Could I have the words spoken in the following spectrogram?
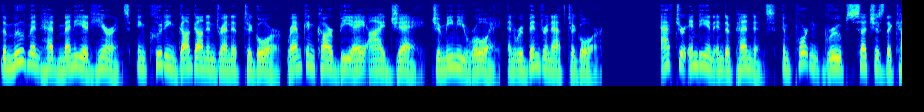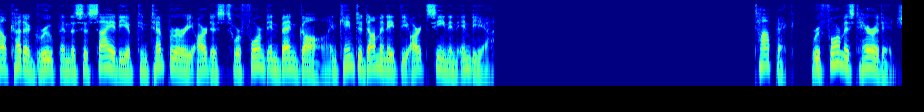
The movement had many adherents, including Gaganendranath Tagore, Ramkinkar Baij, Jamini Roy, and Rabindranath Tagore. After Indian independence, important groups such as the Calcutta Group and the Society of Contemporary Artists were formed in Bengal and came to dominate the art scene in India. Topic. Reformist heritage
